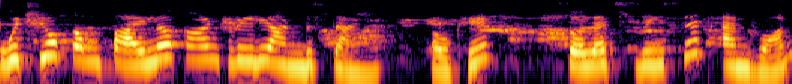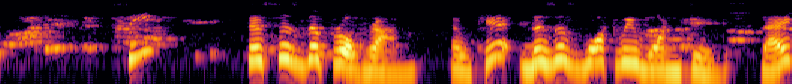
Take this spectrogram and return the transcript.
Which your compiler can't really understand okay? So let's reset and run. See this is the program okay this is what we wanted right?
